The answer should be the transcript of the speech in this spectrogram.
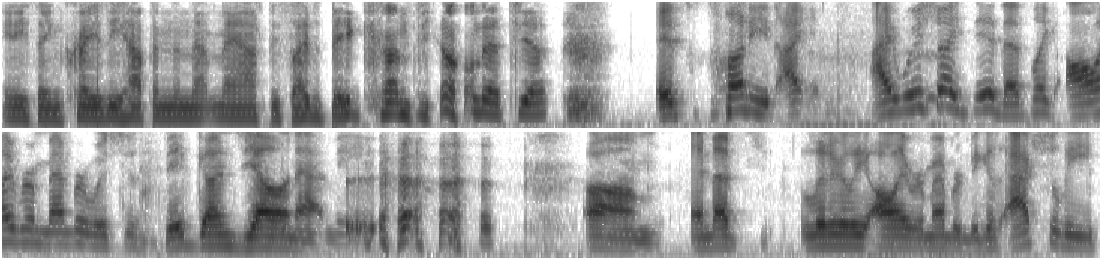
Anything crazy happened in that match besides Big Guns yelling at you? It's funny. I I wish I did. That's like all I remember was just Big Guns yelling at me. um, and that's literally all I remember because actually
